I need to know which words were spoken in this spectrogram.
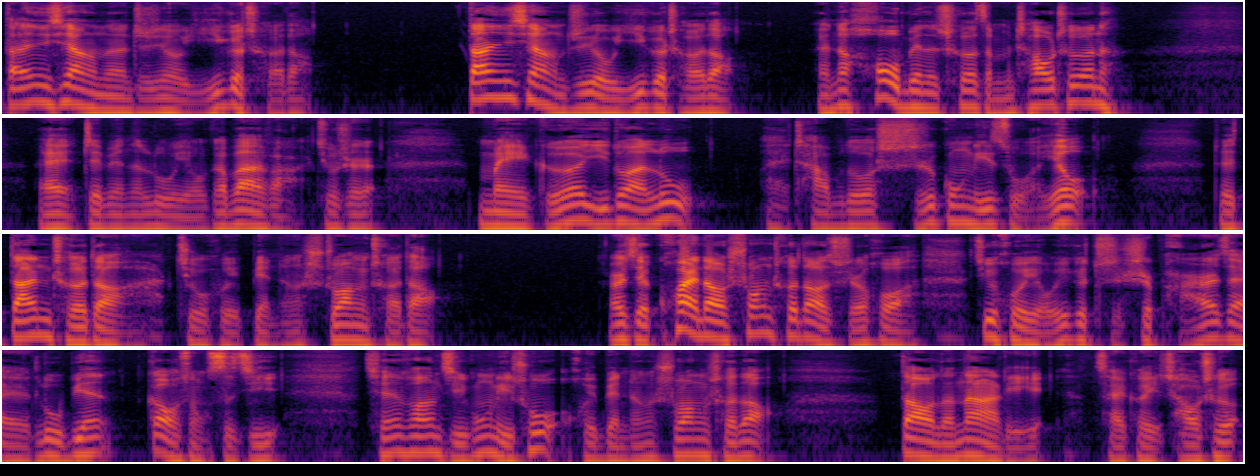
单向呢只有一个车道，单向只有一个车道，哎，那后边的车怎么超车呢？哎，这边的路有个办法，就是。每隔一段路，哎，差不多十公里左右，这单车道啊就会变成双车道，而且快到双车道的时候啊，就会有一个指示牌在路边告诉司机，前方几公里处会变成双车道，到了那里才可以超车。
